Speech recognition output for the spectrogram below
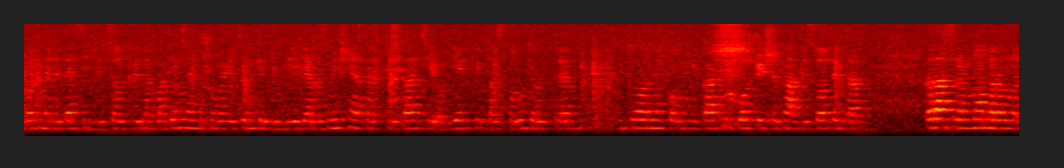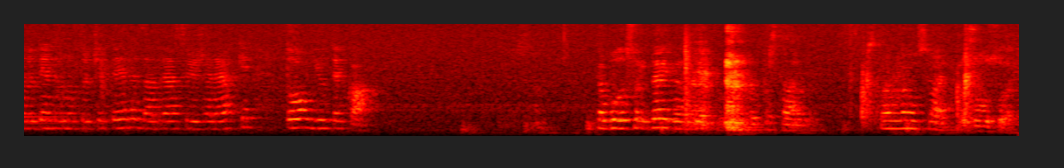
в розмірі 10% від нормативної грошової оцінки землі для розміщення та експлуатації об'єктів та споруд електронних комунікацій площею 16 сотих за кадастровим номером 0194 за адресою Жеребки ТОВ ЮТК. Там було 49, ми поставили. Ставимо на голосування. Прошу голосувати.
